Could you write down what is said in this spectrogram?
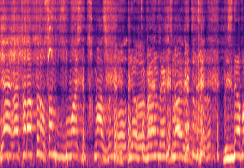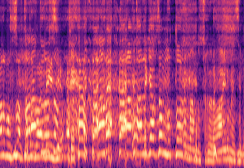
yani ben taraftar olsam bu maçta tutmazdım. O, Bir hafta o- Fener'in ben, hepsi ben var ya. katılıyorum. Biz ne yapalım 30 haftadır bu Taraftar haldeyiz olsam, ya. taraf- taraftarlık yapsam mutlu olurum ben bu skora. Ayrı mesele.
